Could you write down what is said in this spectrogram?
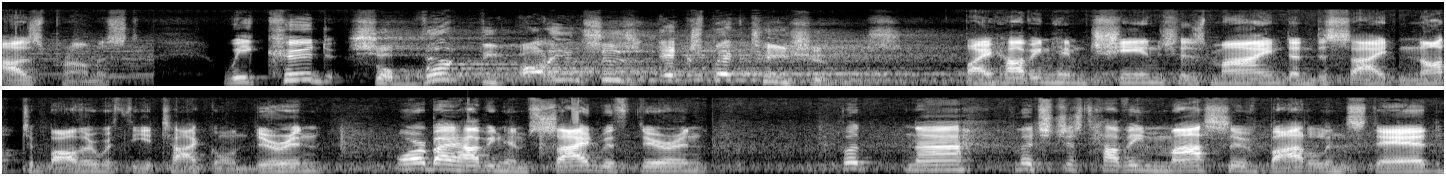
as promised. We could subvert the audience's expectations by having him change his mind and decide not to bother with the attack on Durin, or by having him side with Durin. But nah, let's just have a massive battle instead.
